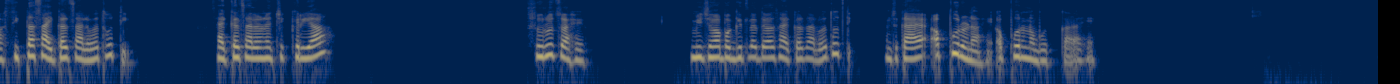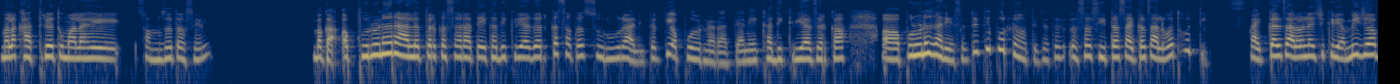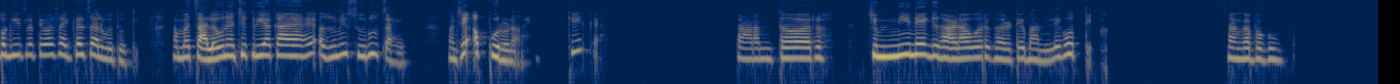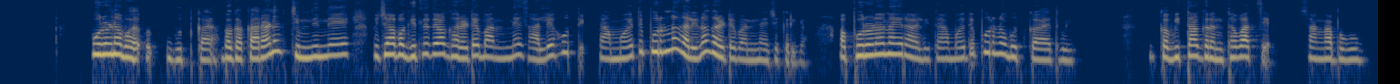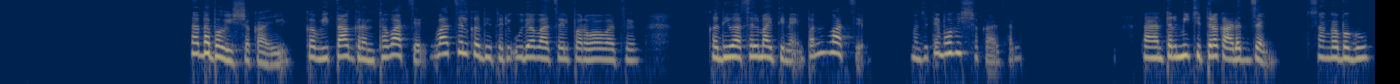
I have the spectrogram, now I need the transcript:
सीता सायकल चालवत होती. सायकल चालवण्याची क्रिया सुरूच आहे. मी जेव्हा बघितलं तेव्हा सायकल चालवत होती. म्हणजे काय? अपूर्ण आहे. अपूर्ण भूतकाळ आहे. मला खात्री आहे तुम्हाला हे समजत असेल. बघा अपूर्ण राहिलं तर कसं राहते? एखादी क्रिया जर का सतत सुरू राहिली तर ती अपूर्ण राहते आणि एखादी क्रिया जर का पूर्ण झाली असेल तर ती पूर्ण होते. जसं सीता सायकल चालवत होती. सायकल चालवण्याची क्रिया मी जेव्हा बघितलं तेव्हा सायकल चालवत होती. त्यामुळे चालवण्याची क्रिया काय आहे? अजूनही सुरूच आहे. म्हणजे अपूर्ण आहे. ठीक आहे. त्यानंतर चिमणीने झाडावर घरटे बांधले होते. सांगा बघू. पूर्ण भ भूतकाळ. बघा कारण चिमणीने मी जेव्हा बघितले तेव्हा घरटे बांधणे झाले होते. त्यामुळे ते पूर्ण झाली ना घरटे बांधण्याची क्रिया. अपूर्ण नाही राहिली त्यामुळे ते पूर्ण भूतकाळात होईल. कविता ग्रंथ वाचे. सांगा बघू. साधा भविष्यकाळी. कविता ग्रंथ वाचेल. वाचेल कधीतरी. उद्या वाचेल परवा वाचेल. कधी वाचेल माहिती नाही पण वाचेल. म्हणजे ते भविष्यकाळ झाले. त्यानंतर मी चित्र काढत जाईन. सांगा बघू.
